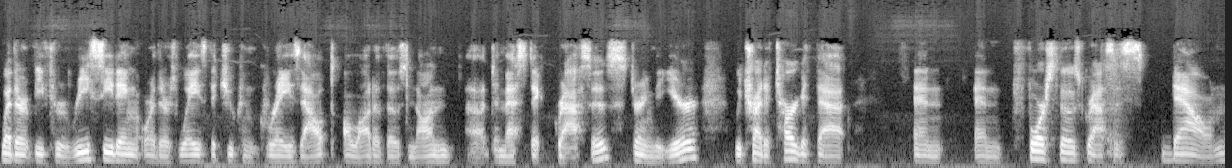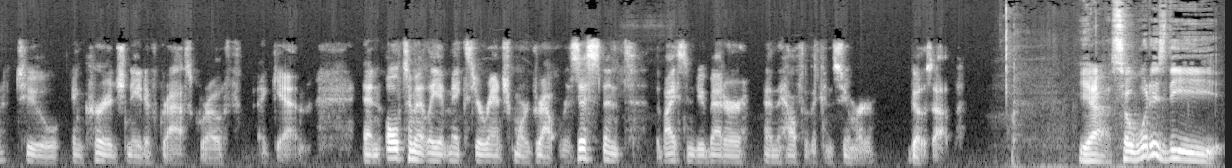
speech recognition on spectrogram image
whether it be through reseeding or there's ways that you can graze out a lot of those non-domestic uh, grasses during the year we try to target that and and force those grasses down to encourage native grass growth again. And ultimately, it makes your ranch more drought resistant, the bison do better, and the health of the consumer goes up. Yeah. So, what is the,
